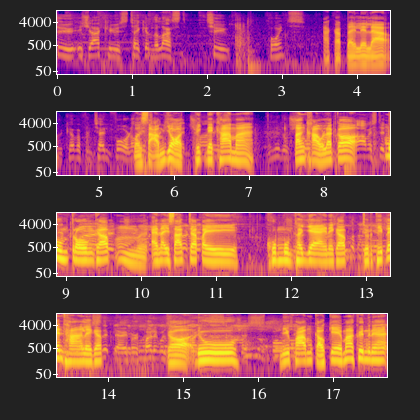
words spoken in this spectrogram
to Ishak who's taken the last two points. อะครับได้เล่นแล้ว Recover from 10-4. บอลสามหยอดพลิกเน็ตข้ามมา ตั้งเข่าแล้วก็มุมตรงครับอืมแอนไอซักจะไป คุมมุมทะแยงนะครับ จุดทิพย์เล่นทางเลยครับ ก็ดูมีความเก่าเกมมากขึ้นนะฮะ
